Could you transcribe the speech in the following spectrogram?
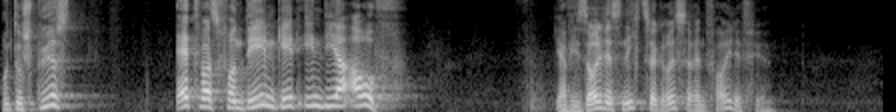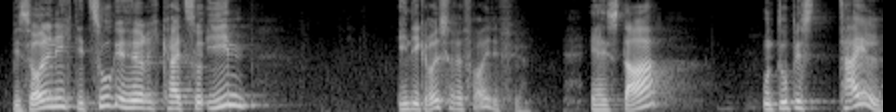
Und du spürst, etwas von dem geht in dir auf. Ja, wie soll das nicht zur größeren Freude führen? Wie soll nicht die Zugehörigkeit zu ihm in die größere Freude führen? Er ist da und du bist Teil,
